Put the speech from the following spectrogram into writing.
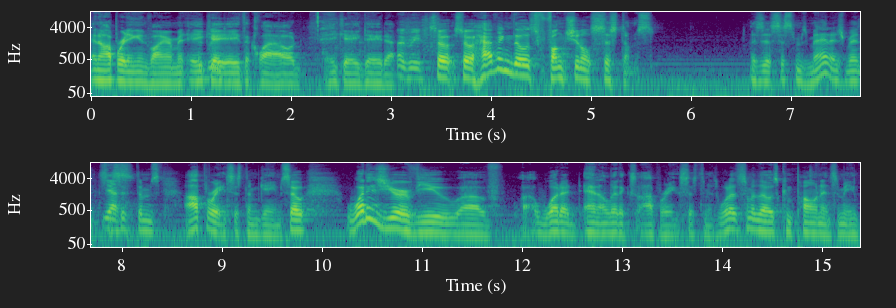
an operating environment, Agreed. aka the cloud, aka data. Agreed. So so having those functional systems is a systems management, yes. systems operating system game. So what is your view of uh, what an analytics operating system is? What are some of those components? I mean,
